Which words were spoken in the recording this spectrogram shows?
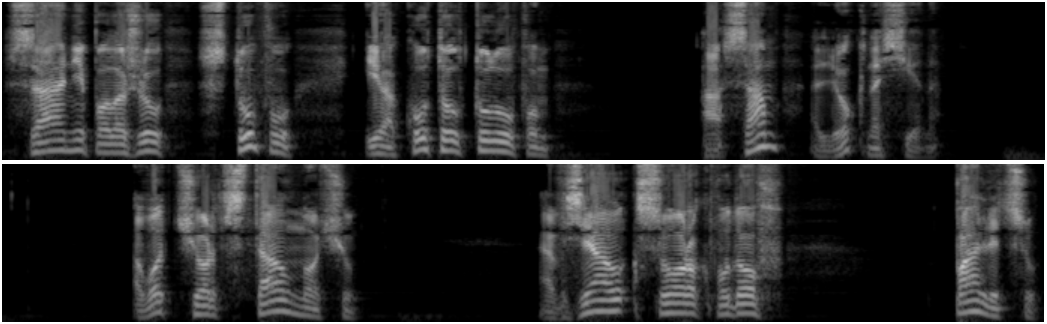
В сане положил ступу и окутал тулупом, а сам лег на сено. А вот черт встал ночью, взял сорок пудов палицу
